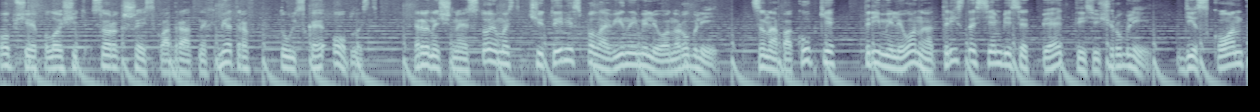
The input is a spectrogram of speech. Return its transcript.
общая площадь 46 квадратных метров, Тульская область. Рыночная стоимость 4,5 миллиона рублей. Цена покупки 3 миллиона 375 тысяч рублей. Дисконт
